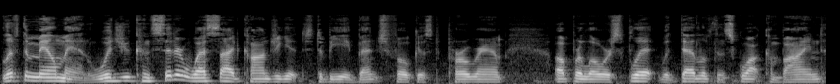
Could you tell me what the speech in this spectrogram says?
Lift the Mailman. Would you consider Westside Conjugate to be a bench focused program? Upper lower split with deadlift and squat combined.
